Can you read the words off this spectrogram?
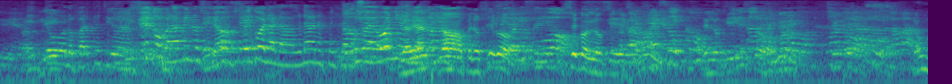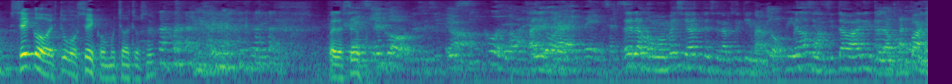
En todos los partidos estuvieron en Seco para mí no sé, El once- Seco era la gran expectativa de Bonia la gran- otro no, pero Seco, Seco en lo que, en lo que hizo, Seco estuvo seco, muchachos. ¿eh? Para ser- El 5 de la defensa. el Era como Messi antes en Argentina. Messi necesitaba a alguien que lo acompañe.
